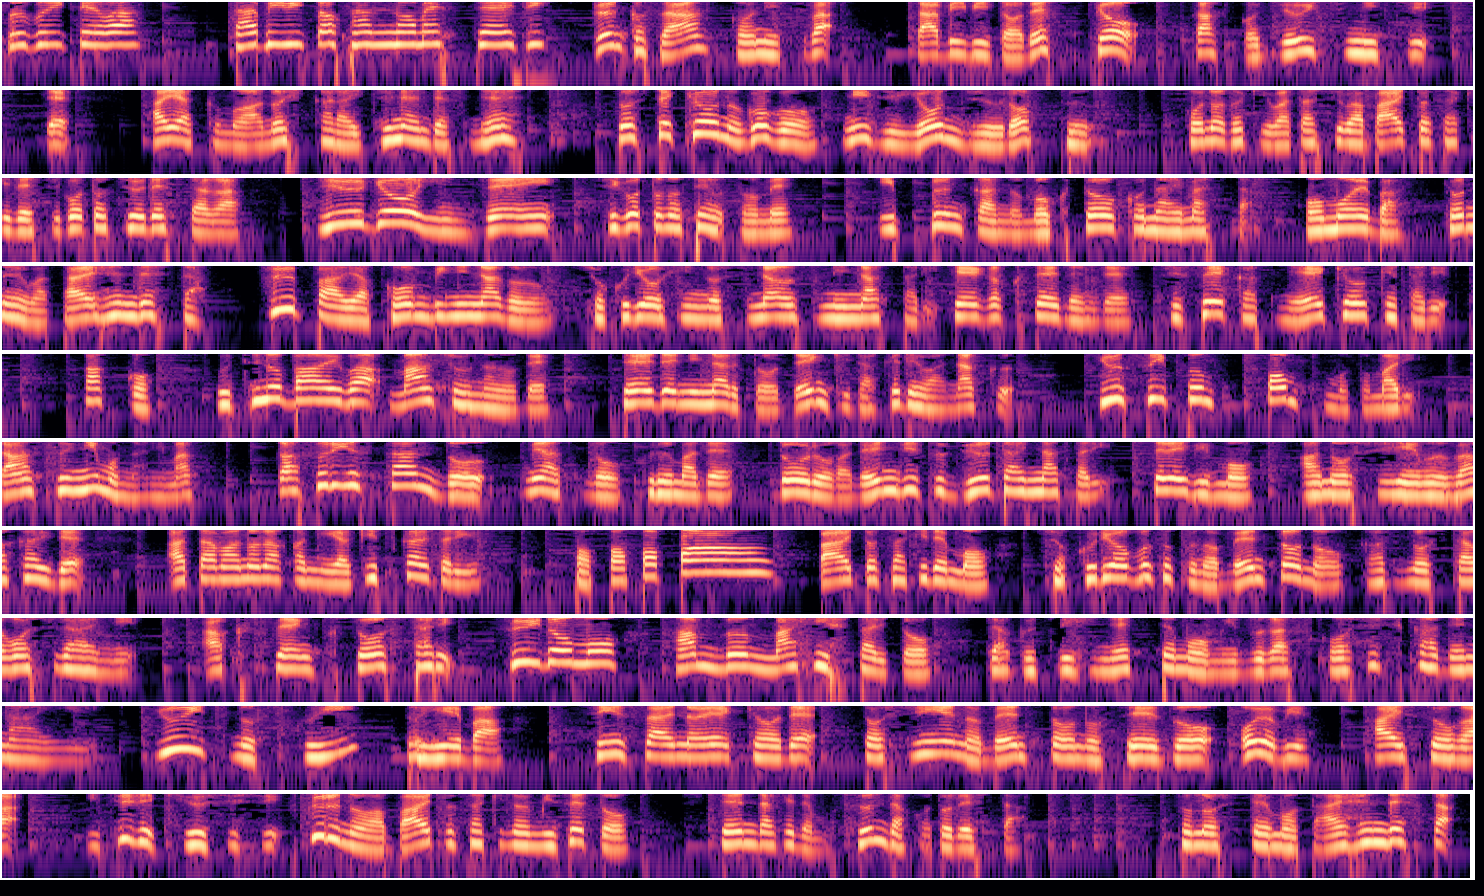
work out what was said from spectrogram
続いては、旅人さんのメッセージ。ずんこさん、こんにちは。旅人です。今日、かっこ11日で、早くもあの日から1年ですね。そして今日の午後2時46分。この時私はバイト先で仕事中でしたが、従業員全員仕事の手を止め、1分間の黙祷を行いました。思えば去年は大変でした。スーパーやコンビニなどの食料品の品薄になったり、計画停電で私生活に影響を受けたり、かっこ、うちの場合はマンションなので、停電になると電気だけではなく、給水ポンプも止まり、断水にもなります。ガソリンスタンド目当ての車で道路が連日渋滞になったり、テレビもあの CM ばかりで頭の中に焼き付かれたり、ポポポポーンバイト先でも食料不足の弁当のおかずの下ごしらえに悪戦苦闘したり、水道も半分麻痺したりと蛇口ひねっても水が少ししか出ない。唯一の救いといえば、震災の影響で都心への弁当の製造及び配送が一時休止し、作るのはバイト先の店と支店だけでも済んだことでした。その支店も大変でした。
